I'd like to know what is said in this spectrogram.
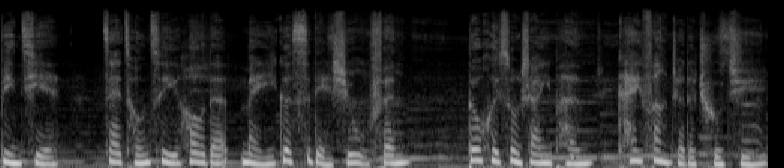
并且在从此以后的每一个四点十五分，都会送上一盆开放着的雏菊。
